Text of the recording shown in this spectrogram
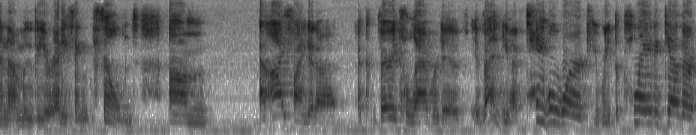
in a movie or anything filmed. Um, and I find it a, a very collaborative event. You have table work, you read the play together,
